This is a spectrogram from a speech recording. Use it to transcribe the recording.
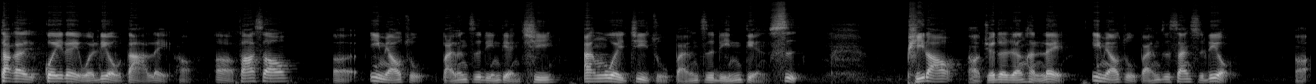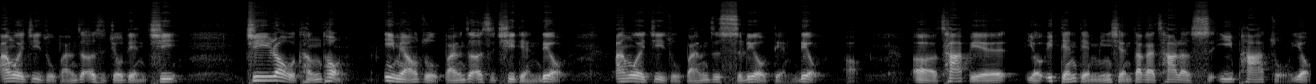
大概归类为六大类，哈，呃发烧，呃疫苗组百分之零点七，安慰剂组百分之零点四。疲劳啊，觉得人很累。疫苗组百分之三十六，啊，安慰剂组百分之二十九点七。肌肉疼痛，疫苗组百分之二十七点六，安慰剂组百分之十六点六。啊，呃，差别有一点点明显，大概差了十一趴左右。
